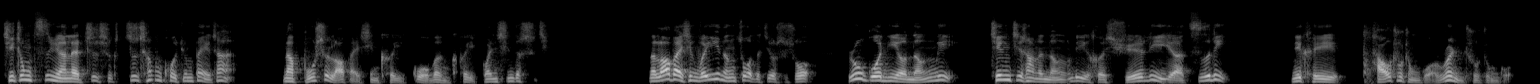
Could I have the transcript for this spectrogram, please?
集中资源来支持支撑扩军备战，那不是老百姓可以过问、可以关心的事情。那老百姓唯一能做的就是说，如果你有能力、经济上的能力和学历啊、资历，你可以逃出中国、润出中国。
